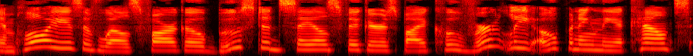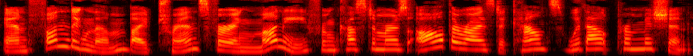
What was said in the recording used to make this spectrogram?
Employees of Wells Fargo boosted sales figures by covertly opening the accounts and funding them by transferring money from customers' authorized accounts without permission,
